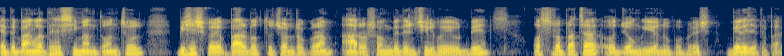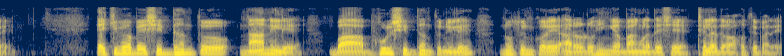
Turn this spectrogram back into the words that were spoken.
এতে বাংলাদেশের সীমান্ত অঞ্চল, বিশেষ করে পার্বত্য চট্টগ্রাম, আরও সংবেদনশীল হয়ে উঠবে। অস্ত্র পাচার ও জঙ্গি অনুপ্রবেশ বেড়ে যেতে পারে। একইভাবে সিদ্ধান্ত না নিলে বা ভুল সিদ্ধান্ত নিলে নতুন করে আরও রোহিঙ্গা বাংলাদেশে ঠেলে দেওয়া হতে পারে।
